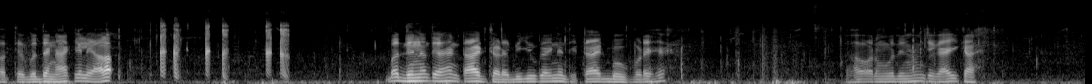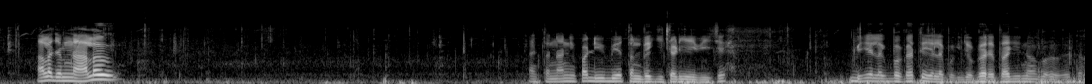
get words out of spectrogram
અત્યારે બધા નાખેલી હાલો. બધી નથી હે ને ટાઈટ ચડે, બીજું કાંઈ નથી ટાઈટ બહુ પડે છે. સવારમાં બધી શું છે કે હાઈકા હાલો જમના, હાલો. તો નાની પાડી બે ત્રણ ભેગી ચડી આવી છે. બે લગભગ હતી લગભગ જો ઘરે ભાગી ન ગયો હોય તો.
